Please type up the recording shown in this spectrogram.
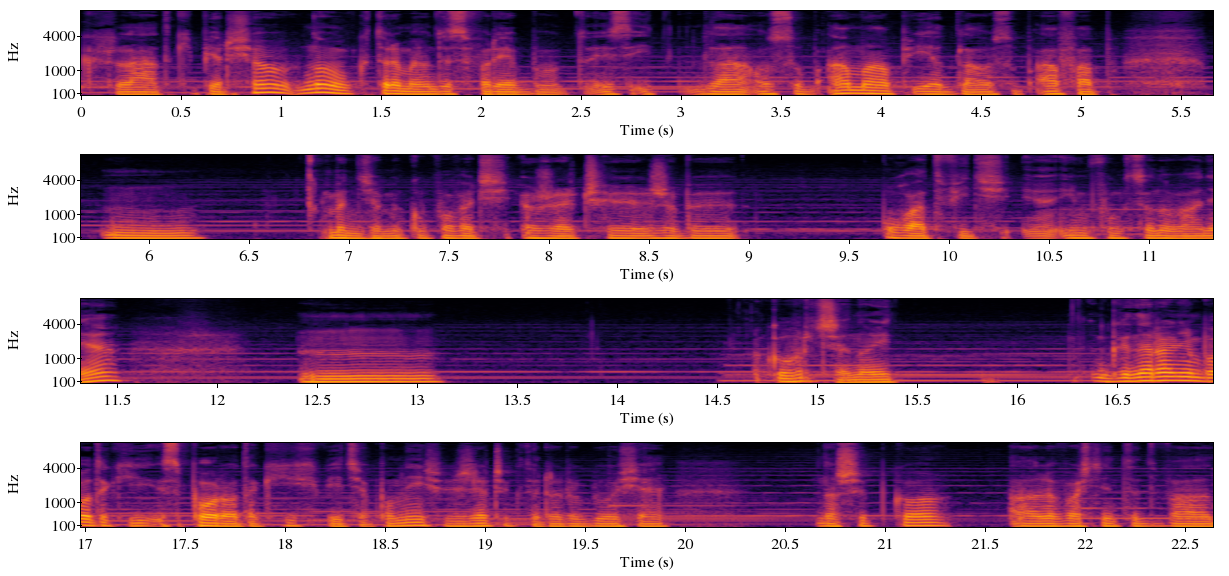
klatki piersiowej, no, które mają dysforię, bo to jest i dla osób AMAP i dla osób AFAP. Mm, będziemy kupować rzeczy, żeby ułatwić im funkcjonowanie. Mm. Kurczę, no i generalnie było taki sporo takich, wiecie, pomniejszych rzeczy, które robiło się na szybko, ale właśnie te dwa,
